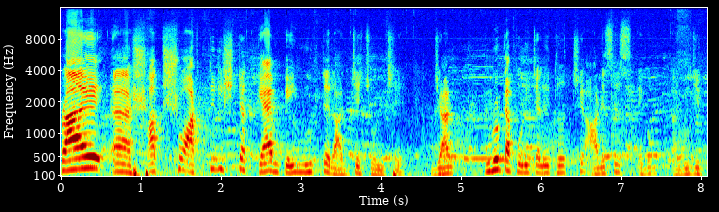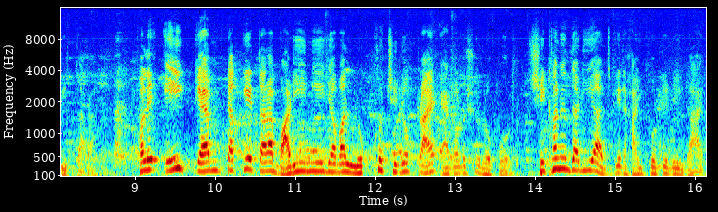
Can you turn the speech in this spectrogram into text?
প্রায় সাতশো আটত্রিশটা ক্যাম্প এই মুহূর্তে রাজ্যে চলছে, যার পুরোটা পরিচালিত হচ্ছে আরএসএস এবং বিজেপির দ্বারা। ফলে এই ক্যাম্পটাকে তারা বাড়িয়ে নিয়ে যাওয়ার লক্ষ্য ছিল প্রায় এগারোশোর ওপর। সেখানে দাঁড়িয়ে আজকের হাইকোর্টের এই রায়।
